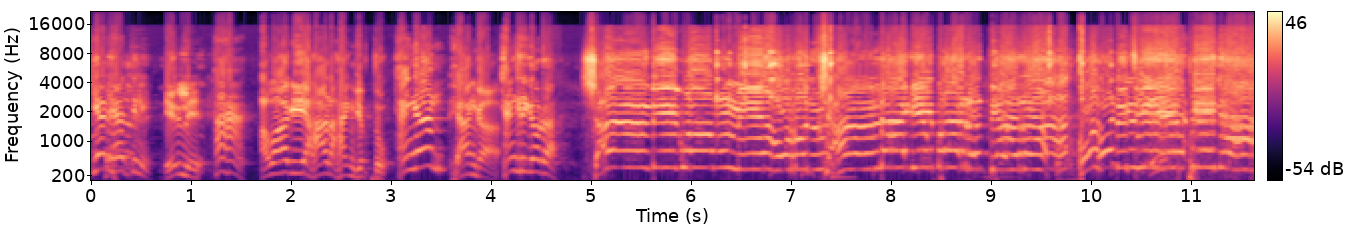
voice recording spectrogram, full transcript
ಕೇಳಿ ಹೇಳ್ತೀನಿ. ಇರ್ಲಿ. ಹಾ ಹಾ. ಅವಾಗ ಈ ಹಾಡ ಹಂಗಿತ್ತು. ಹೆಂಗ? ಹೆಂಗ? ಹೆಂಗ್ರಿ ಗೌಡ್ರ? ಶಾದಿಗೊಮ್ಮೆ ಅವರು ಚಂದಾಗಿ ಬರ್ತಾರ ಕೊಟ್ಟು ಜೀಪಿನ್ಯಾಗ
